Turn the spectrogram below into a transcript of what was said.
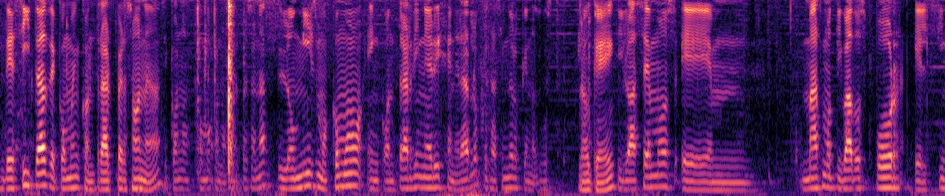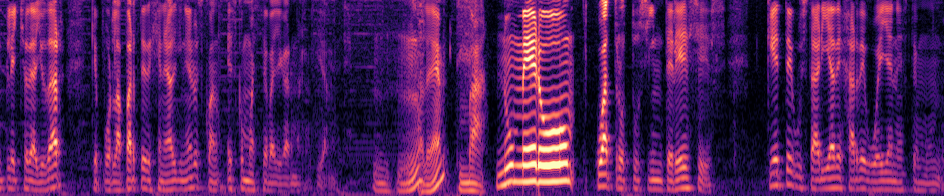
de citas, de cómo encontrar personas y cómo conocer personas. Lo mismo, cómo encontrar dinero y generarlo, pues haciendo lo que nos gusta. ok. Si lo hacemos eh, más motivados por el simple hecho de ayudar que por la parte de generar dinero, es, cuan- es como este va a llegar más rápidamente. ¿Sale? Va. Número cuatro, tus intereses. ¿Qué te gustaría dejar de huella en este mundo?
